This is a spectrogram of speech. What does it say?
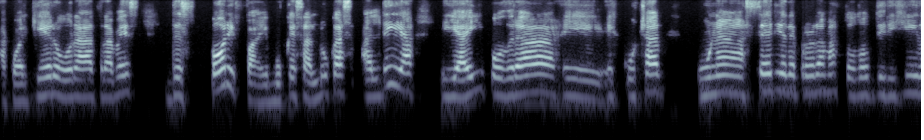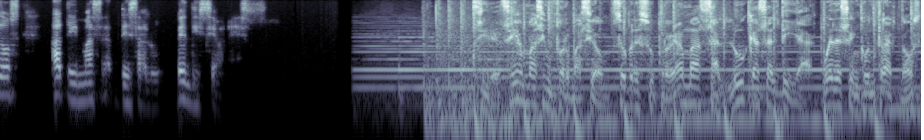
a cualquier hora, a través de Spotify. Busque San Lucas al día y ahí podrá eh, escuchar una serie de programas todos dirigidos a temas de salud. Bendiciones. Si desea más información sobre su programa San Lucas al Día, puedes encontrarnos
